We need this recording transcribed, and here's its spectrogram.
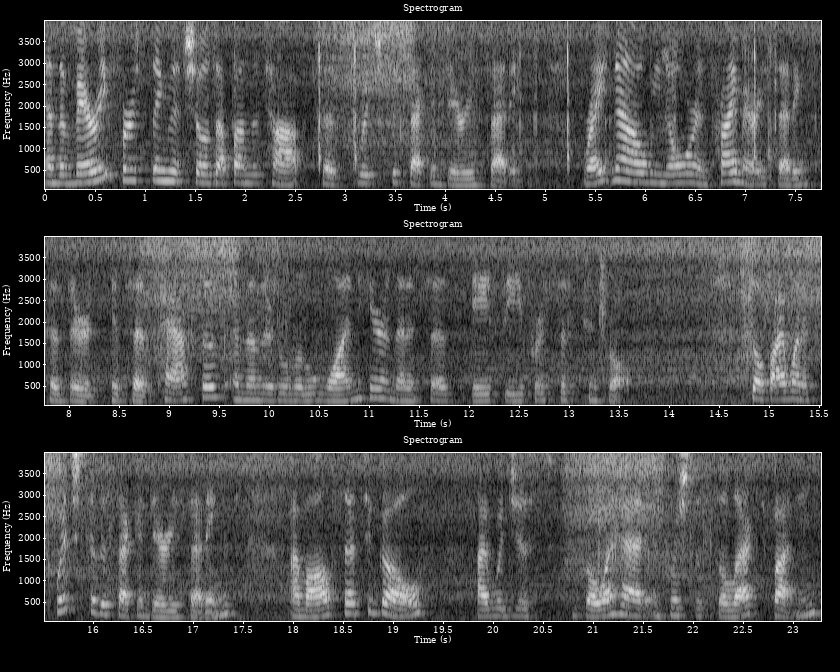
and the very first thing that shows up on the top says switch to secondary settings. Right now, we know we're in primary settings because it says passive, and then there's a little one here, and then it says AC for assist control. So if I want to switch to the secondary settings, I'm all set to go. I would just go ahead and push the select button.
